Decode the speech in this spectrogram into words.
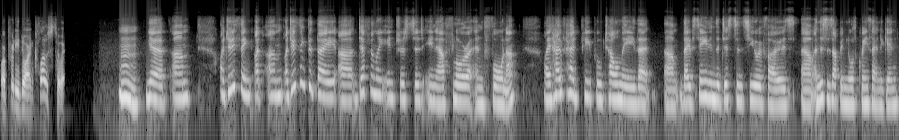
or pretty darn close to it. Mm, yeah. Um, I do think I, um, I do think that they are definitely interested in our flora and fauna. I have had people tell me that um, they've seen in the distance UFOs, um, and this is up in North Queensland again.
